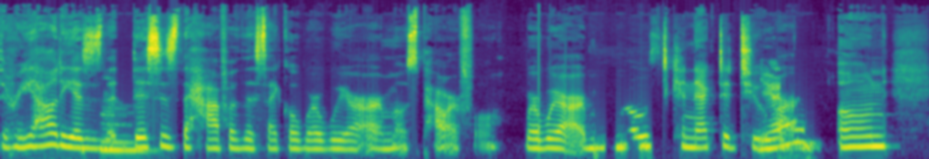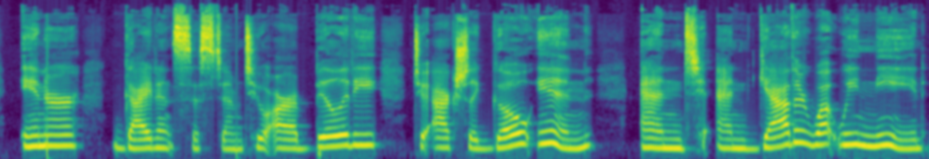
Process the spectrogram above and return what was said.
the reality is, mm. that this is the half of the cycle where we are our most powerful, where we are most connected to yeah. our own inner guidance system, to our ability to actually go in and and gather what we need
